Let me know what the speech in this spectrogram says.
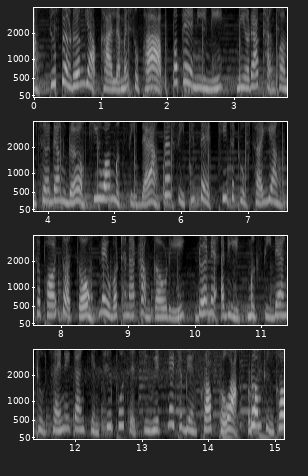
งถือเป็นเรื่องหยาบคายและไม่สุภาพ ประเพณีนี้มีรากฐานความเชื่อดั้งเดิม ที่ว่าหมึกสีแดงเป็นสีพิเศษที่จะถูกใช้อย่างเฉพาะเจาะจง ในวัฒนธรรมเกาหลี โดยในอดีตหมึกสีแดงถูกใช้ในการเขียนชื่อผู้เสียชีวิตในทะเบียนครอบครัวรวมถึงข้อ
